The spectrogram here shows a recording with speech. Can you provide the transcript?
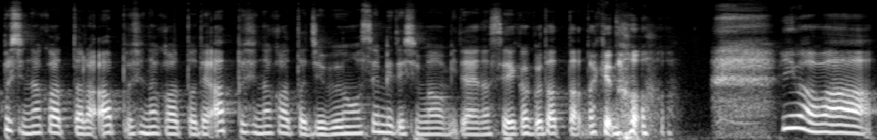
プしなかったらアップしなかったでアップしなかった自分を責めてしまうみたいな性格だったんだけど 今は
